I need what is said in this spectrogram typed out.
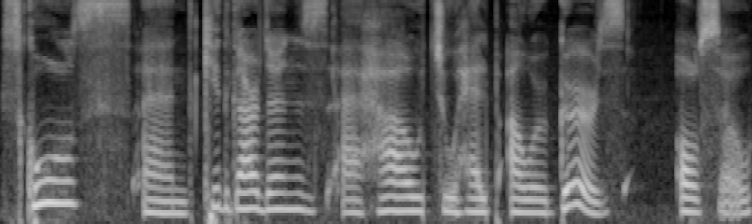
schools and kindergartens, uh, how to help our girls also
